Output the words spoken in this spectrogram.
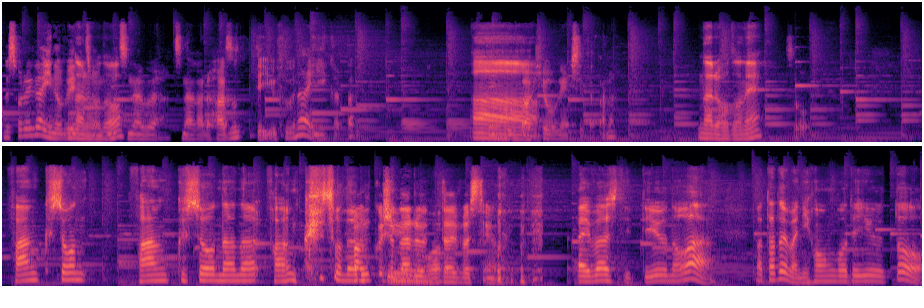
でそれがイノベーションにつながつながるはずっていうふうな言い方で僕あは表現してたかな。あ、なるほどね。そう。 function、functional、functional って functional diversity の。ダイバーシティっていうのは、まあ、例えば日本語で言うと、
